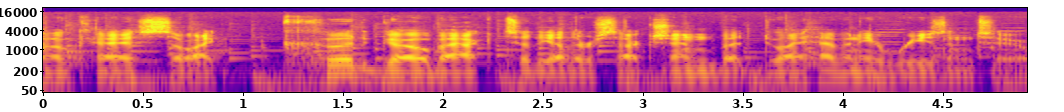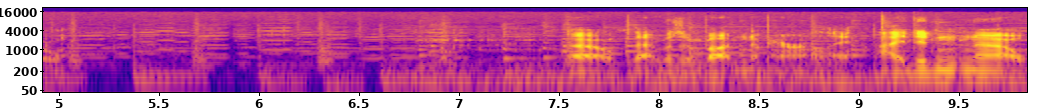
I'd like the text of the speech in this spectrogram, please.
Okay, so I could go back to the other section, but do I have any reason to? Oh, that was a button, apparently. I didn't know.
